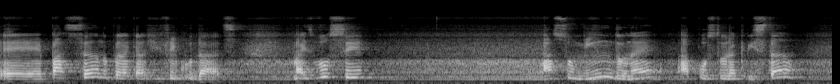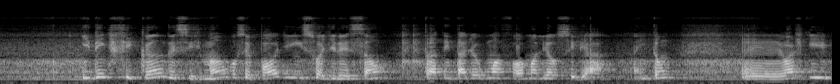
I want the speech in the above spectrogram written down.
É, passando por aquelas dificuldades. Mas você, assumindo né, a postura cristã, identificando esse irmão, você pode ir em sua direção para tentar de alguma forma lhe auxiliar. Então, é, eu acho que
